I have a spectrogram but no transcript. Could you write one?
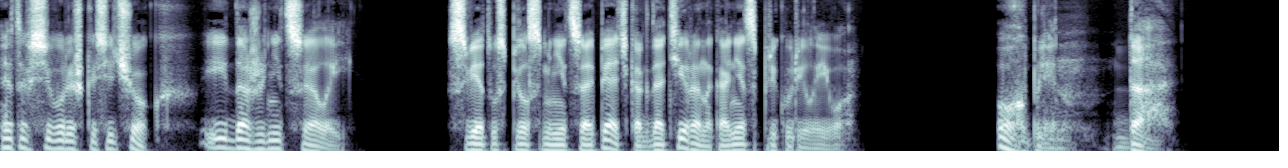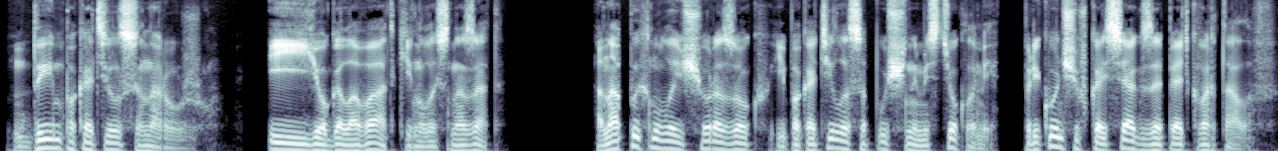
Это всего лишь косячок, и даже не целый. Свет успел смениться опять, когда Тира наконец прикурила его. Ох, блин, да. Дым покатился наружу, и ее голова откинулась назад. Она пыхнула еще разок и покатила с опущенными стеклами, прикончив косяк за пять кварталов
